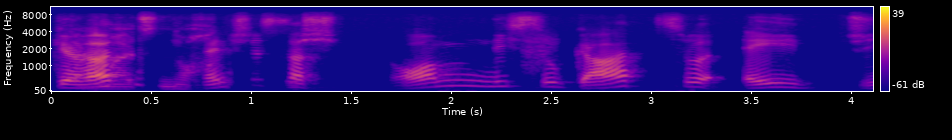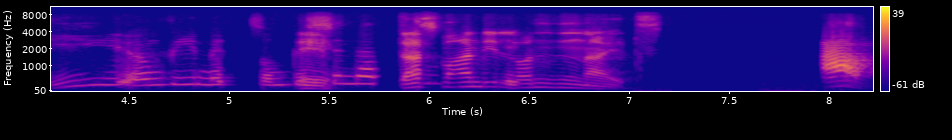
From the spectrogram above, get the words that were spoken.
Gehört. Manchester Storm nicht sogar zur AG irgendwie mit so ein bisschen dazu? Das waren die London Knights. Ah,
